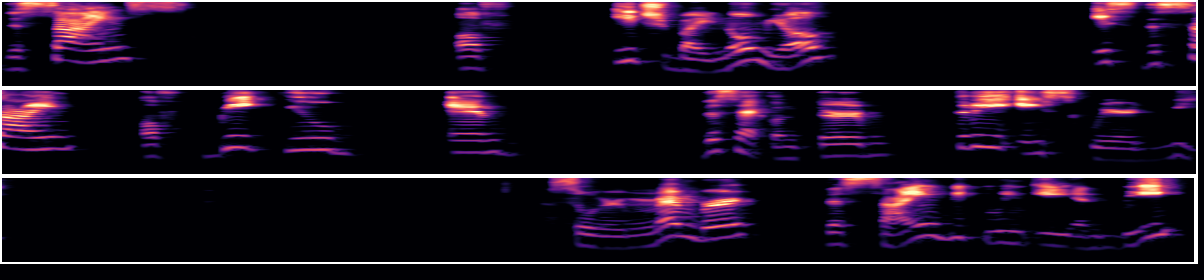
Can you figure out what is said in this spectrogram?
the signs of each binomial is the sign of b cubed and the second term 3a squared b. So remember, the sign between a and b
